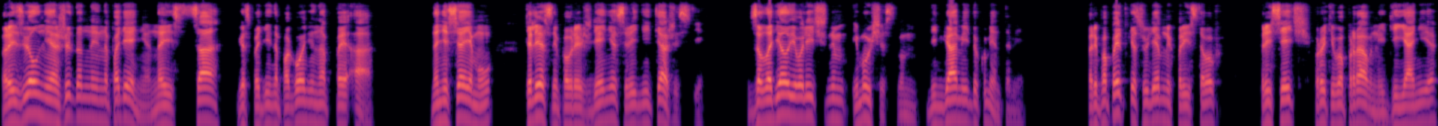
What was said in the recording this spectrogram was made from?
произвел неожиданное нападение на истца господина Погонина П.А., нанеся ему телесные повреждения средней тяжести, завладел его личным имуществом, деньгами и документами. При попытке судебных приставов пресечь противоправные деяния,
